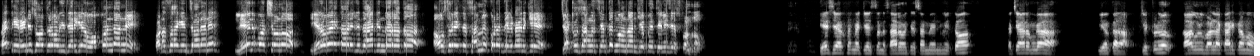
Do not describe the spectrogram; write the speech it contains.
ప్రతి రెండు సంవత్సరాలకి జరిగే ఒప్పందాన్ని కొనసాగించాలని లేని పక్షంలో ఇరవై తారీఖు దాటిన తర్వాత అవసరమైతే సమ్మె కూడా దిగడానికి జట్ల సంఘం సిద్ధంగా ఉందని చెప్పి తెలియజేసుకుంటున్నాం. దేశవ్యాప్తంగా చేస్తున్న సార్వత్రిక సమ్మె నిమిత్తం ప్రచారంగా ఈ యొక్క జట్టుడు తాగుడు బళ్ళ కార్యక్రమం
